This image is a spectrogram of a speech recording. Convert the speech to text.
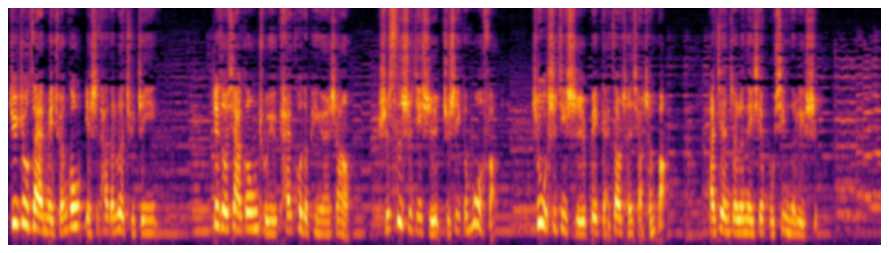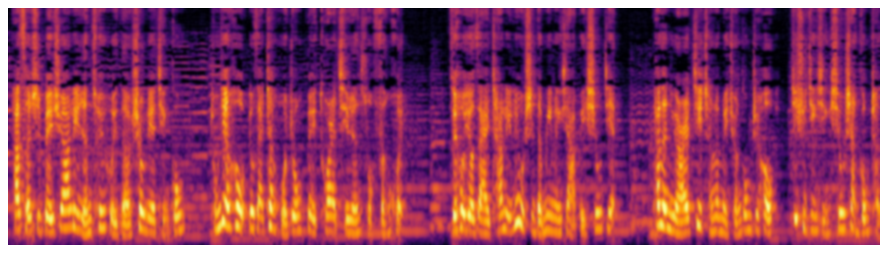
居住在美泉宫也是她的乐趣之一。这座夏宫处于开阔的平原上，十四世纪时只是一个磨坊，十五世纪时被改造成小城堡。它见证了那些不幸的历史。它曾是被匈牙利人摧毁的狩猎寝宫，重建后又在战火中被土耳其人所焚毁。随后又在查理六世的命令下被修建，他的女儿继承了美泉宫之后，继续进行修缮工程。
